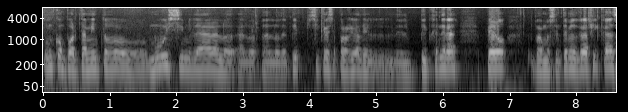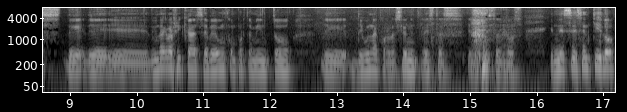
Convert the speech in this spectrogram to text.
un comportamiento muy similar a lo, a, lo, a del PIB, sí crece por arriba del, del PIB general, pero vamos, en términos gráficas, de, de, una gráfica se ve un comportamiento de, una correlación entre estas, estas dos. En ese sentido,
